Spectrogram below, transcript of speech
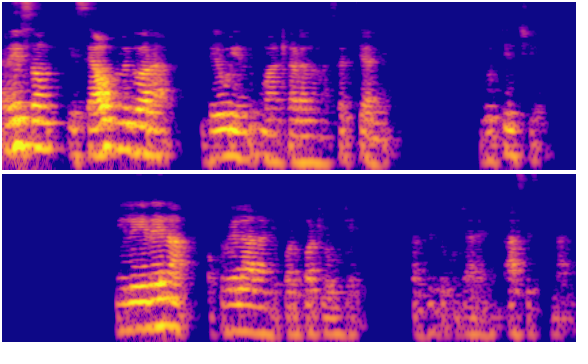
కనీసం ఈ సేవకుని ద్వారా దేవుడు ఎందుకు మాట్లాడాలన్న సత్యాన్ని గుర్తించి మీలో ఏదైనా ఒకవేళ అలాంటి పొరపాట్లు ఉంటే సర్దిద్దుకుంటారని ఆశిస్తున్నాను.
